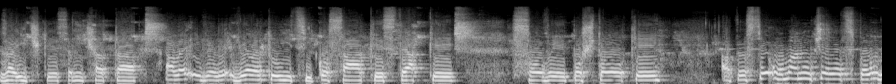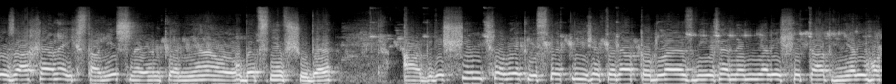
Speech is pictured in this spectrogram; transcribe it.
zajíčky, semčata, ale i vyletující kosáky, straky, sovy, poštolky. A prostě umanutě jet spolu do záchranných stanic, nejen ke mně, ale obecně všude. A když jim člověk vysvětlí, že teda tohle zvíře neměli chytat, měli ho,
